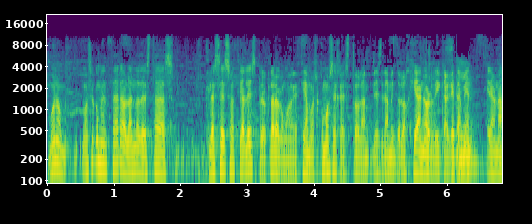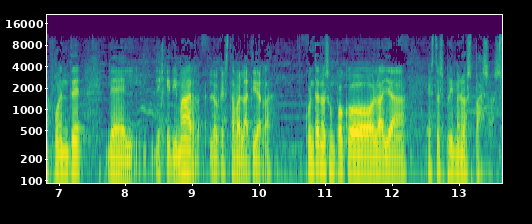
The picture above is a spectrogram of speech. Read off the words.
Bueno, vamos a comenzar hablando de estas clases sociales, pero claro, como decíamos, cómo se gestó la- desde la mitología nórdica, que también era una fuente de legitimar lo que estaba en la tierra. Cuéntanos un poco, Laia, estos primeros pasos.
